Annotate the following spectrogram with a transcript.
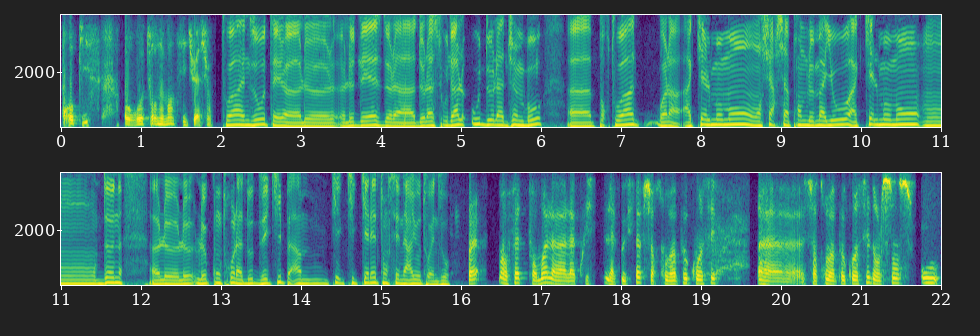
propices au retournement de situation. Toi, Enzo, tu es le, le, DS de la, de la Soudal ou de la Jumbo. Euh, pour toi, voilà, à quel moment on cherche à prendre le maillot? À quel moment on donne euh, le, le, le contrôle à d'autres équipes? Euh, Quel est ton scénario, En fait, pour moi, la, la, se retrouve un peu coincée euh, se retrouve un peu coincé dans le sens où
